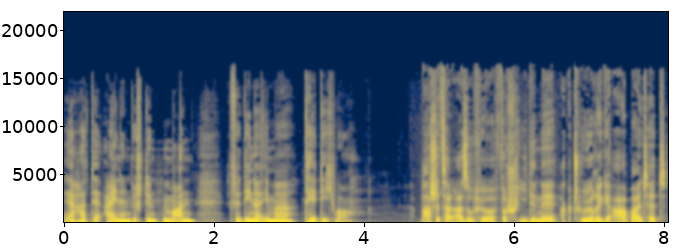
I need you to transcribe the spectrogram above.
Er hatte einen bestimmten Mann, für den er immer tätig war. Warschitz hat also für verschiedene Akteure gearbeitet.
